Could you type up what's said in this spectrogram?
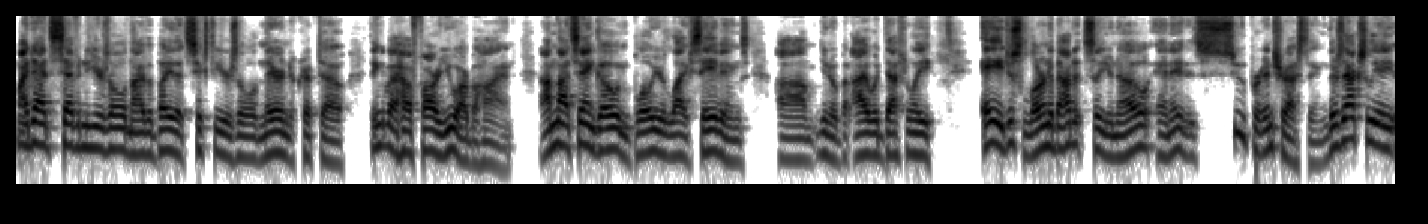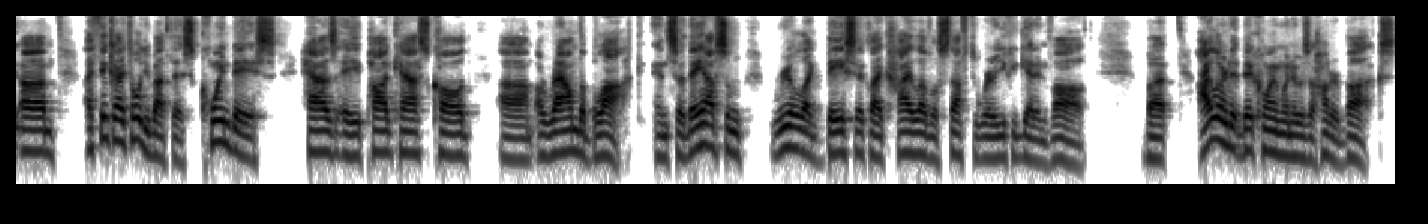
my dad's 70 years old and I have a buddy that's 60 years old and they're into crypto. Think about how far you are behind. I'm not saying go and blow your life savings, um, you know, but I would definitely a just learn about it so you know and it is super interesting there's actually a um, I think i told you about this coinbase has a podcast called um, around the block and so they have some real like basic, like high level stuff to where you could get involved. But I learned at Bitcoin when it was a hundred bucks,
